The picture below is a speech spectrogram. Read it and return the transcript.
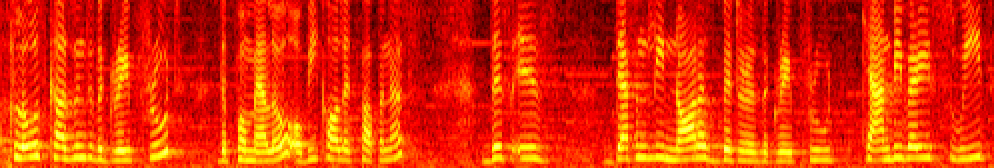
close cousin to the grapefruit, the pomelo, or we call it papanas. This is definitely not as bitter as the grapefruit, can be very sweet,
